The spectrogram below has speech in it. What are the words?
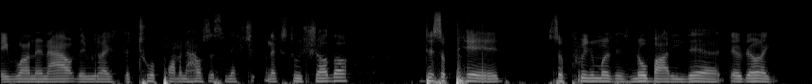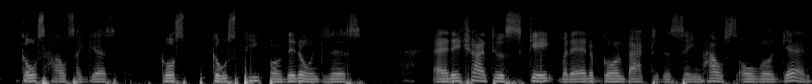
they running out. They realize the two apartment houses next next to each other disappeared so pretty much there's nobody there. They're, they're like ghost house, I guess. Ghost ghost people. They don't exist, and they trying to escape, but they end up going back to the same house over again.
